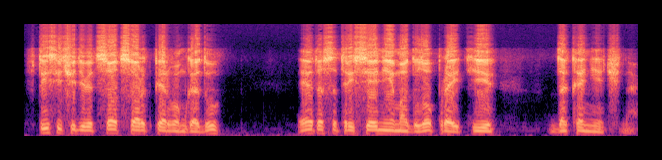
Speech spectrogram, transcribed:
В 1941 году это сотрясение могло пройти доконечно.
